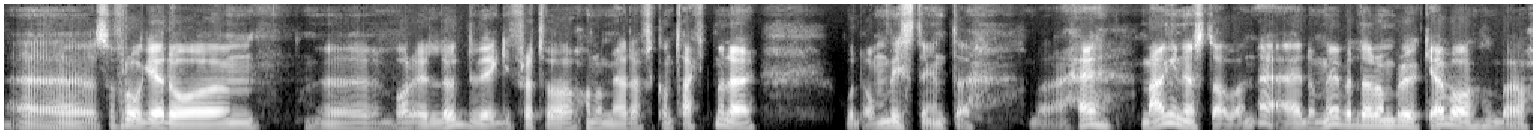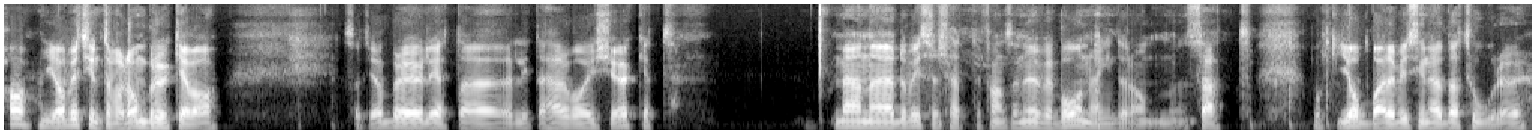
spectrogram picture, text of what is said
Mm. Uh, så frågade jag då, var är Ludvig? För att det var honom jag hade haft kontakt med där. Och de visste inte. Bara, Magnus då? Bara, Nej, de är väl där de brukar vara. Bara, jag vet ju inte vad de brukar vara. Så jag började leta lite här och var i köket. Men eh, då visade det sig att det fanns en övervåning där de satt och jobbade vid sina datorer.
